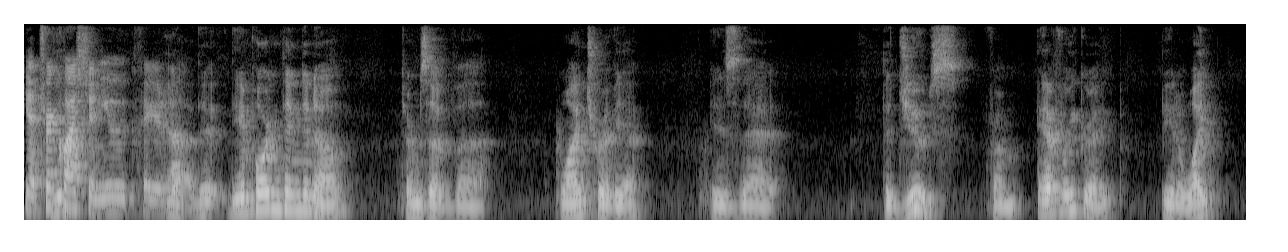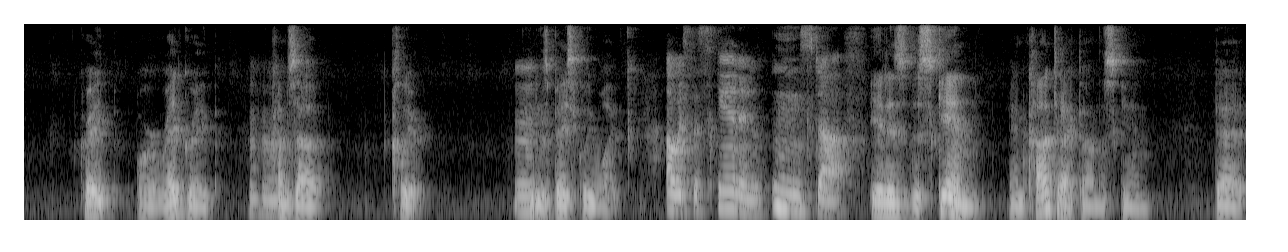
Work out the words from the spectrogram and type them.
Yeah, trick You- question. You figured it yeah, out. the, the important thing to know in terms of uh, wine trivia, is that the juice from every grape, be it a white grape or a red grape, Mm-hmm. comes out clear. It is basically white. Oh, it's the skin and mm, stuff. It is the skin and contact on the skin that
